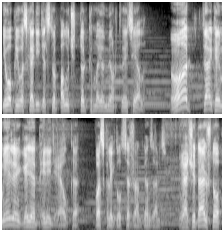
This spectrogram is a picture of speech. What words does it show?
Его превосходительство получит только мое мертвое тело. «Вот так и миленькая переделка!» — воскликнул сержант Гонзалес. «Я считаю, что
